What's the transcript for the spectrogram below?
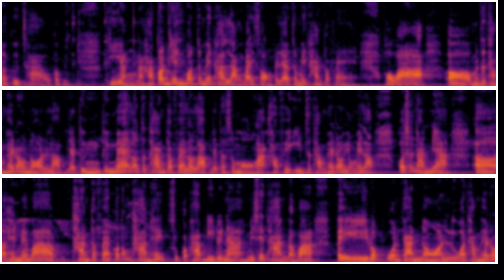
ก็คือเช้ากับเที่ยงนะคะ ตอนเย็นบอสจะไม่ทานหลังบ่ายสองไปแล้วจะไม่ทานกาแฟ เพราะว่าเออมันจะทำให้เรานอนหลับเนี่ยถึงถึงแม้เราจะทานกาแฟแล้วหลับเนี่ยแต่สมองอะคาเฟอีนจะทำให้เรายังไม่หลับ เพราะฉะนั้นเนี่ยเออเห็นไหมว่าทานกาแฟก็ต้องทานให้สุขภาพดีด้วยนะ ไม่ใช่ทานแบบว่าไปรบกวนการนอนหรือว่าทำให้เรา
